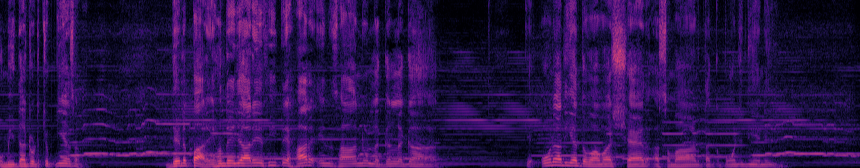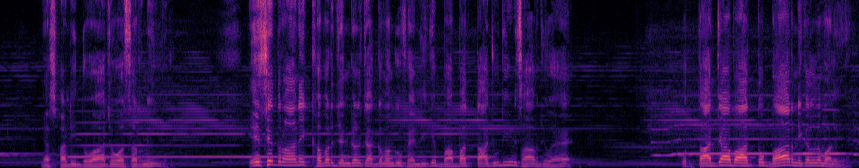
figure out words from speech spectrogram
ਉਮੀਦਾਂ ਟੁੱਟ ਚੁੱਕੀਆਂ ਸਨ। ਦਿਨ ਭਾਰੇ ਹੁੰਦੇ ਜਾ ਰਹੇ ਸੀ ਤੇ ਹਰ ਇਨਸਾਨ ਨੂੰ ਲੱਗਣ ਲੱਗਾ ਕਿ ਉਹਨਾਂ ਦੀਆਂ ਦੁਆਵਾਂ ਸ਼ਾਇਦ ਅਸਮਾਨ ਤੱਕ ਪਹੁੰਚਦੀਆਂ ਨਹੀਂ। ਜਾਂ ਸਾਡੀ ਦੁਆ ਉਹ ਅਸਰ ਨਹੀਂ ਹੈ। ਇਸੇ ਦੌਰਾਨ ਇੱਕ ਖਬਰ ਜੰਗਲ 'ਚ ਅੱਗ ਵਾਂਗੂ ਫੈਲੀ ਕਿ ਬਾਬਾ ਤਾਜੂਦੀਨ ਸਾਹਿਬ ਜੋ ਹੈ, ਉਹ ਤਾਜਾਬਾਦ ਤੋਂ ਬਾਹਰ ਨਿਕਲਣ ਵਾਲੇ ਹੈ।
